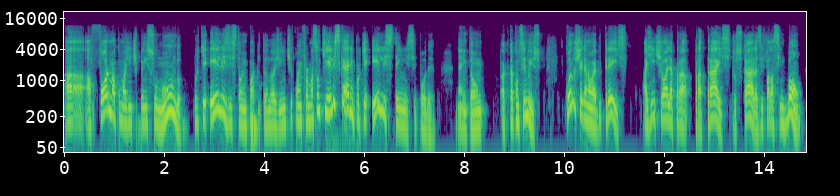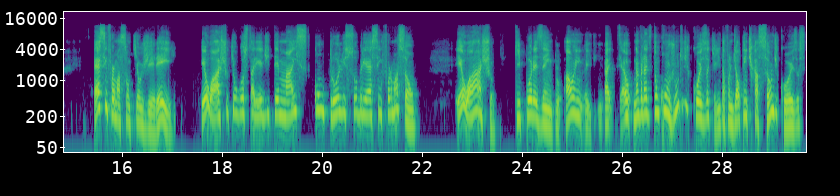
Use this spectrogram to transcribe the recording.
a, a, forma como a gente pensa o mundo, porque eles estão impactando a gente com a informação que eles querem, porque eles têm esse poder. Né? Então, está acontecendo isso. Quando chega na Web3, a gente olha para trás, para os caras, e fala assim: bom, essa informação que eu gerei, eu acho que eu gostaria de ter mais controle sobre essa informação. Eu acho que, por exemplo, ao, na verdade, tem um conjunto de coisas aqui. A gente está falando de autenticação de coisas,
